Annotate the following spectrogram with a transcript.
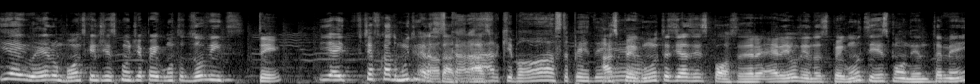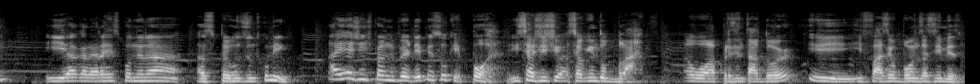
E aí era um bônus que a gente respondia a pergunta dos ouvintes. Sim. E aí tinha ficado muito engraçado. caralho, As- que bosta, perdeu. as perguntas e as respostas. Era, era eu lendo as perguntas e respondendo também. E a galera respondendo a- as perguntas junto comigo. Aí a gente, pra não perder, pensou o quê? Porra, e se, a gente, se alguém dublar o apresentador e, e fazer o bônus assim mesmo?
